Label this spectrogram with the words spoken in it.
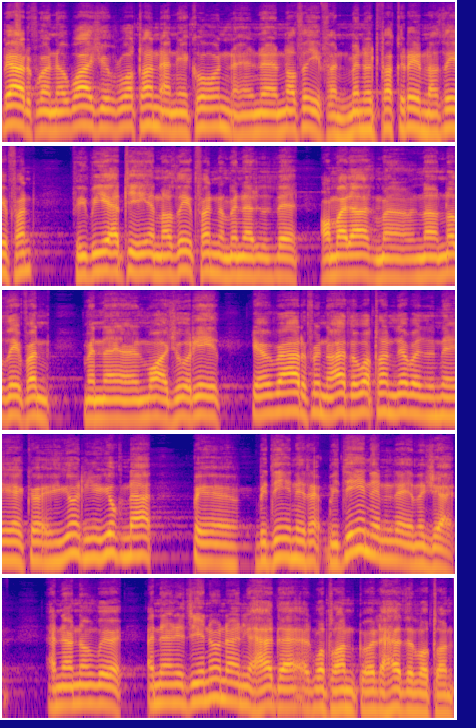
بيعرفوا أنه واجب الوطن أن يكون نظيفا من الفقر نظيفا في بيئته نظيفا من العملاء نظيفا من المؤجورين يعني بعرف أنه هذا الوطن لابد أن يبنى بدين بدين الرجال. انه ان يدينون لهذا الوطن ولهذا الوطن.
